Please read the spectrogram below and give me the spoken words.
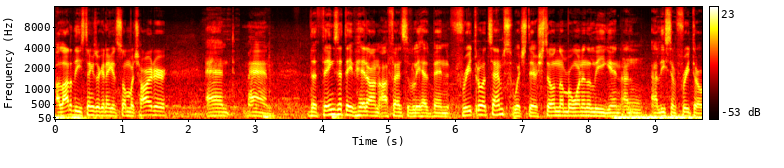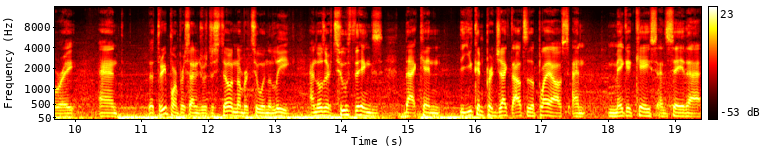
a lot of these things are gonna get so much harder. And man the things that they've hit on offensively have been free throw attempts which they're still number one in the league in mm. at least in free throw rate and the three point percentage which is still number two in the league. And those are two things that can that you can project out to the playoffs and make a case and say that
